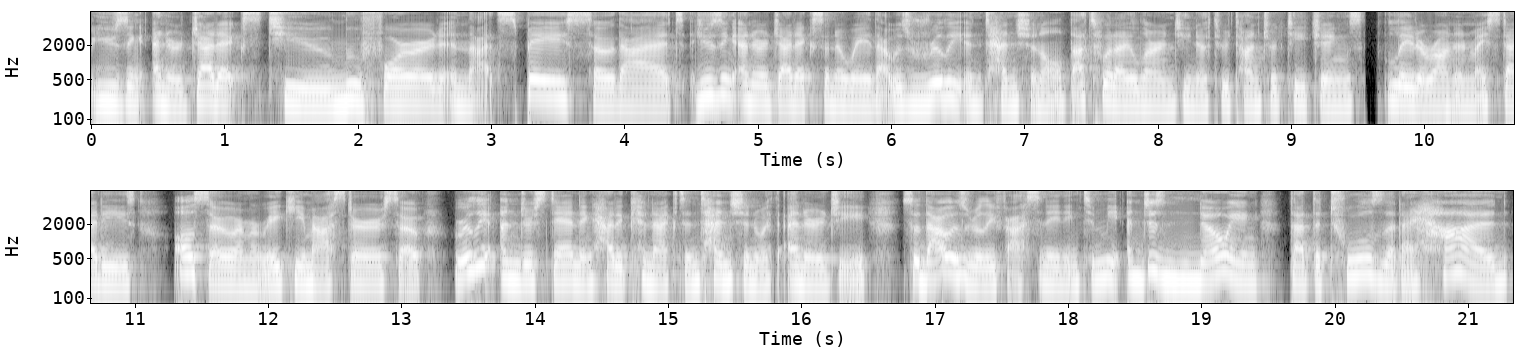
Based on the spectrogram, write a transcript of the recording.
using energetics to move forward in that space so that using energetics in a way that was really intentional. That's what I learned, you know, through tantric teachings later on in my studies. Also, I'm a Reiki master, so really understanding how to connect intention with energy. So that was really fascinating to me and just knowing that the tools that I had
